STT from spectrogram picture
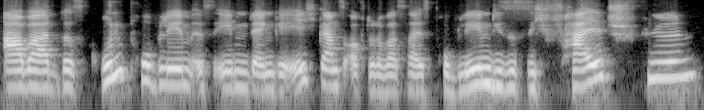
Aber das Grundproblem ist eben, denke ich, ganz oft, oder was heißt Problem, dieses sich falsch fühlen,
